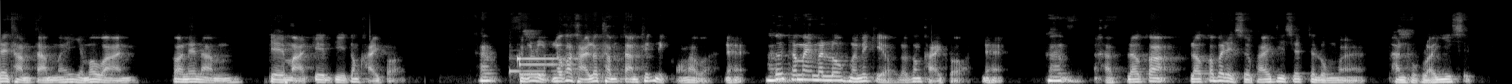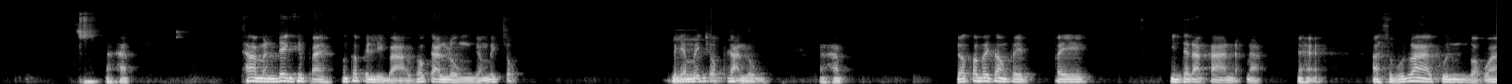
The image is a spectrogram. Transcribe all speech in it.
ได้ทำตามไหมอย่างเมื่อวาน ก็แนะนำเกมมาร์เกมทีต้องขายก่อน ครับคือมันหลุดเราก็ขายเราทำตามเทคนิคของเราอะนะฮะครับเออทำไมมันลงมันไม่เกี่ยว เราต้องขายก่อนนะฮะครับนะครับ แล้วก็เราก็ไม่ได้เซอร์ไพรส์ที่เซ็ตจะลงมาพันหกร้อยี่สิบนะครับ ถ้ามันเด้งขึ้นไป มันก็เป็นรีบาวด์เพราะการลงยังไม่จบ มันยังไม่จบการลงนะครับ แล้วก็ไม่ต้องไปไปจินตนาการหนักๆ นะฮะอะสมมุติว่าคุณบอกว่า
